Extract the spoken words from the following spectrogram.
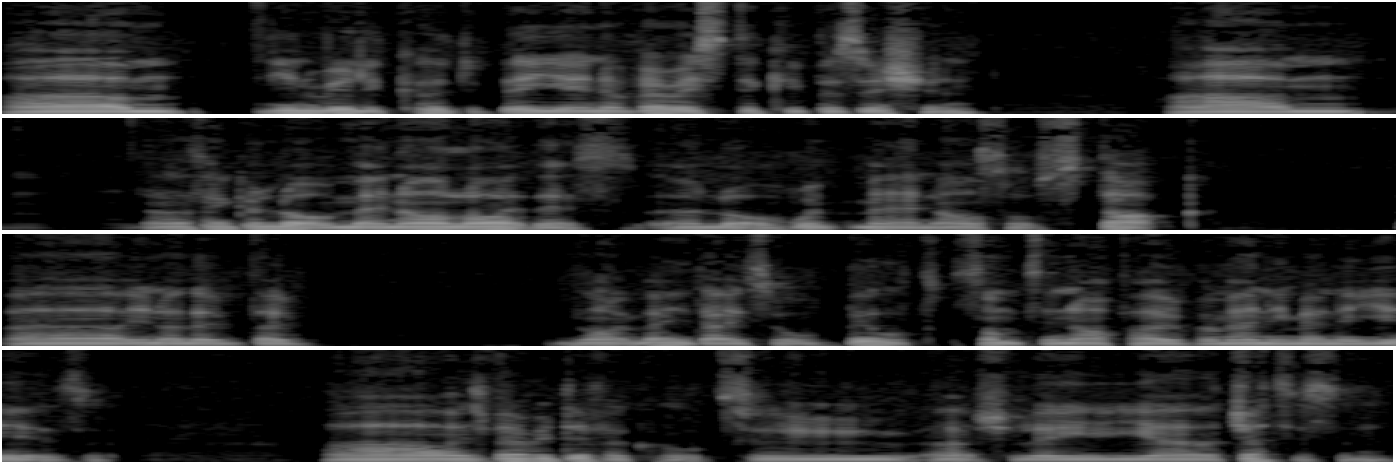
Um, you really could be in a very sticky position. Um, and I think a lot of men are like this. A lot of men are sort of stuck. Uh, you know, they've, they've, like me, they sort of built something up over many, many years. Uh, it's very difficult to actually uh, jettison.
